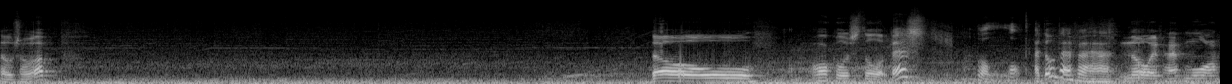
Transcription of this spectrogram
Those are up. So Oracle is still the best. A lot. I don't have a know if I have more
